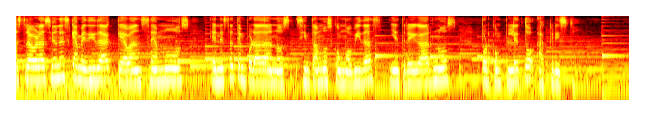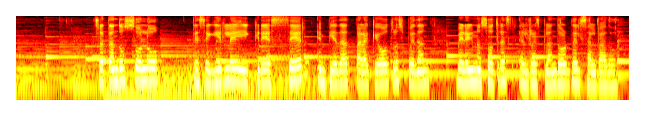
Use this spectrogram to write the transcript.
Nuestra oración es que a medida que avancemos en esta temporada nos sintamos conmovidas y entregarnos por completo a Cristo, tratando solo de seguirle y crecer en piedad para que otros puedan ver en nosotras el resplandor del Salvador.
